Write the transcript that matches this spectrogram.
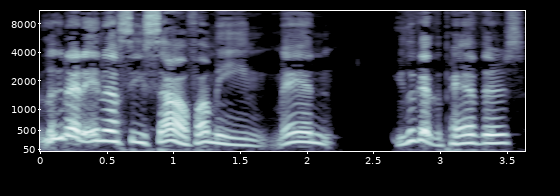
looking at the NFC South, I mean, man, you look at the Panthers,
